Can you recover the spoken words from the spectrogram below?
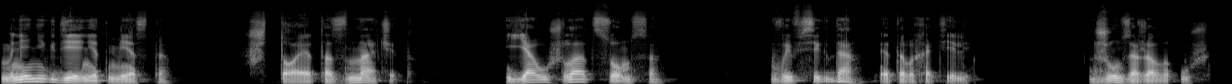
Мне нигде нет места. Что это значит? Я ушла от Сомса. Вы всегда этого хотели. Джун зажала уши.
